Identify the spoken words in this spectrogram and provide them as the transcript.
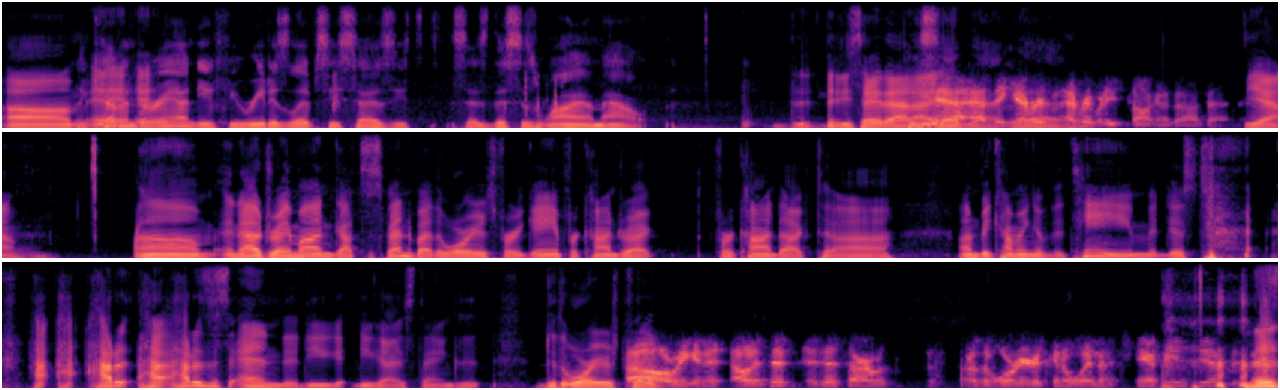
Um, And and- Kevin and- Durant, if you read his lips, he says he says this is why I'm out. did, did he say that? He I- said yeah, I that, think every, everybody's talking about that. Yeah. Um, and now Draymond got suspended by the Warriors for a game for conduct for conduct uh, unbecoming of the team. It just how, how, do, how how does this end? Do you do you guys think? Do the Warriors oh, Trade? Oh, are we gonna? Oh, is this is this our? Are the Warriors going to win the championship? This,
